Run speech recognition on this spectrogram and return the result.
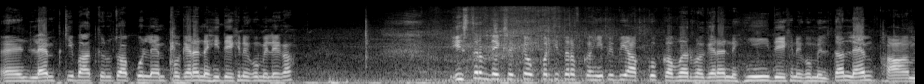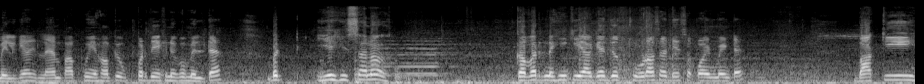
एंड लैंप की बात करूँ तो आपको लैंप वगैरह नहीं देखने को मिलेगा। इस तरफ़ देख सकते हैं, ऊपर की तरफ़ कहीं पे भी आपको कवर वगैरह नहीं देखने को मिलता। लैंप हाँ मिल गया। लैंप आपको यहाँ पे ऊपर देखने को मिलता है। बट ये हिस्सा ना कवर नहीं किया गया, जो थोड़ा सा डिसअपॉइंटमेंट है। बाकी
